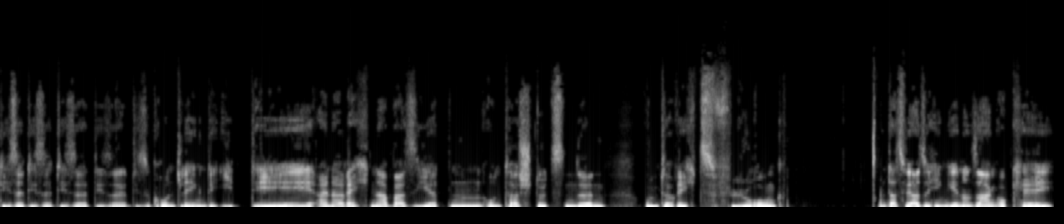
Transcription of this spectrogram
diese, diese, diese, diese, diese grundlegende Idee einer rechnerbasierten, unterstützenden Unterrichtsführung. Und dass wir also hingehen und sagen, okay,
